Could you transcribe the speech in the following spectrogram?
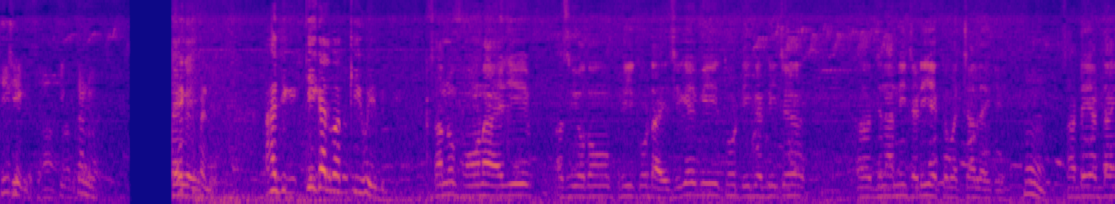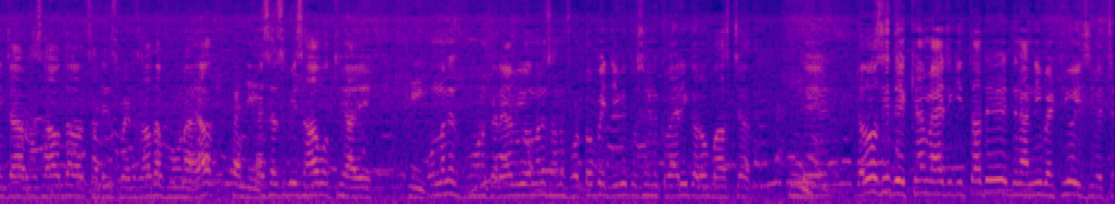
ਠੀਕ ਹੈ ਸਰ ਠੀਕ ਧੰਨਵਾਦ। ਹਾਂਜੀ ਕੀ ਗੱਲਬਾਤ ਕੀ ਹੋਈ ਵੀ ਸਾਨੂੰ ਫੋਨ ਆਇਆ ਜੀ ਅਸੀਂ ਉਦੋਂ ਫਰੀਦਕੋਟ ਆਏ ਸੀਗੇ ਵੀ ਤੁਹਾਡੀ ਗੱਡੀ 'ਚ ਅ, ਜਨਾਨੀ ਚੜੀ ਇੱਕ ਬੱਚਾ ਲੈ ਕੇ। ਸਾਡੇ ਅੱਡਾ ਇੰਚਾਰਜ ਸਾਹਿਬ ਦਾ ਸਾਡੇ ਇੰਸਪੈਕਟਰ ਸਾਹਿਬ ਦਾ ਫੋਨ ਆਇਆ। ਐਸਐਸਪੀ ਸਾਹਿਬ ਉੱਥੇ ਆਏ। ਉਹਨਾਂ ਨੇ ਫੋਨ ਕਰਿਆ ਵੀ ਉਹਨਾਂ ਨੇ ਸਾਨੂੰ ਫੋਟੋ ਭੇਜੀ ਵੀ ਤੁਸੀਂ ਇਨਕੁਆਇਰੀ ਕਰੋ ਬੱਸ 'ਚ। ਤੇ ਜਦੋਂ ਅਸੀਂ ਦੇਖਿਆ ਮੈਚ ਕੀਤਾ ਤੇ ਜਨਾਨੀ ਬੈਠੀ ਹੋਈ ਸੀ ਵਿੱਚ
